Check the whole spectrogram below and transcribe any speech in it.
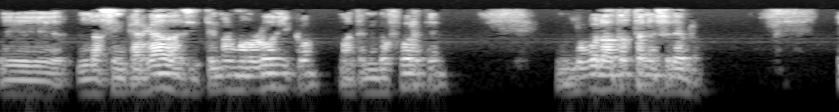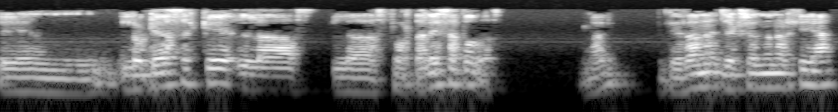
eh, las encargadas del sistema inmunológico, manteniendo fuerte. Luego la otra está en el cerebro. Eh, lo que hace es que las, las fortaleza todas, ¿vale? Te da una inyección de energía,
